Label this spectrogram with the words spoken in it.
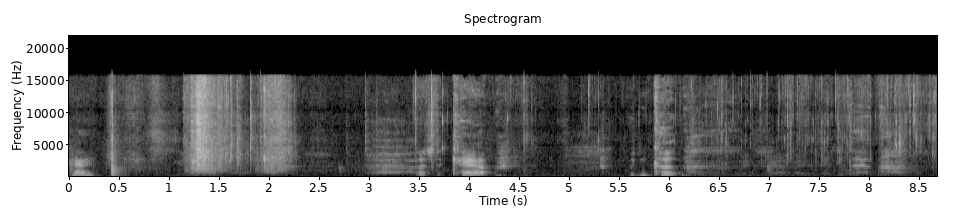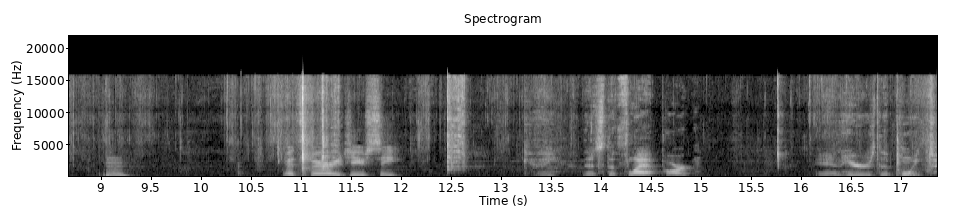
Okay. That's the cap. We can cut. Get that. Mm. It's very juicy. Okay, that's the flat part. And here's the point.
